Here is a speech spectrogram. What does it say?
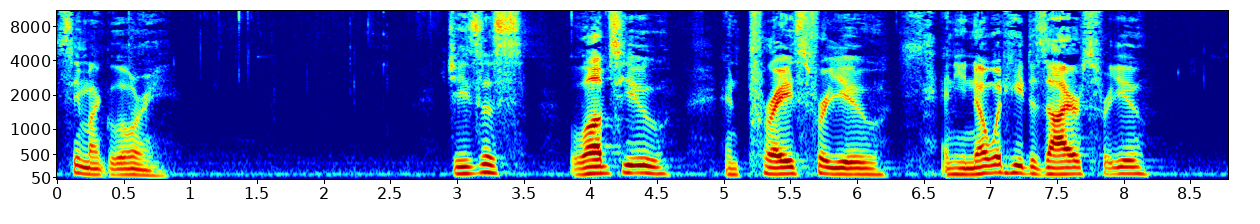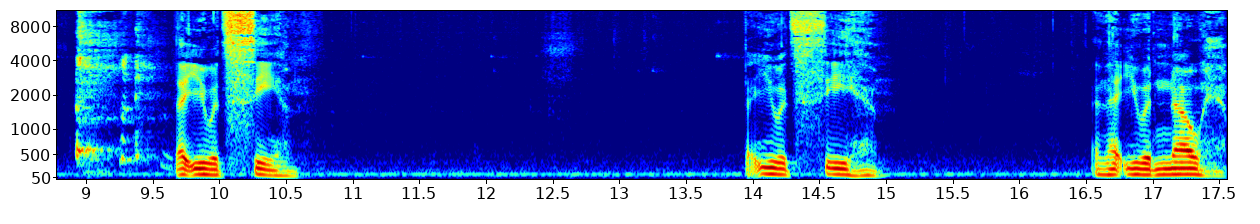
See my glory. Jesus loves you and prays for you and you know what he desires for you? That you would see him. that you would see him and that you would know him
